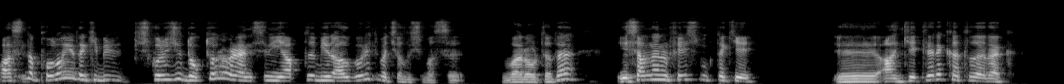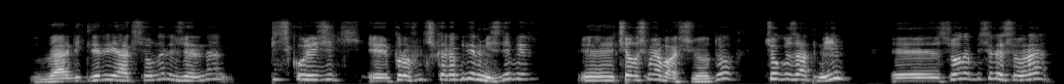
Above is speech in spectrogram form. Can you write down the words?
aslında Polonya'daki bir psikoloji doktor öğrencisinin yaptığı bir algoritma çalışması var ortada. İnsanların Facebook'taki e, anketlere katılarak verdikleri reaksiyonlar üzerinden psikolojik e, profil çıkarabilir miyiz diye bir e, çalışmaya başlıyordu. Çok uzatmayayım. E, sonra bir süre sonra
